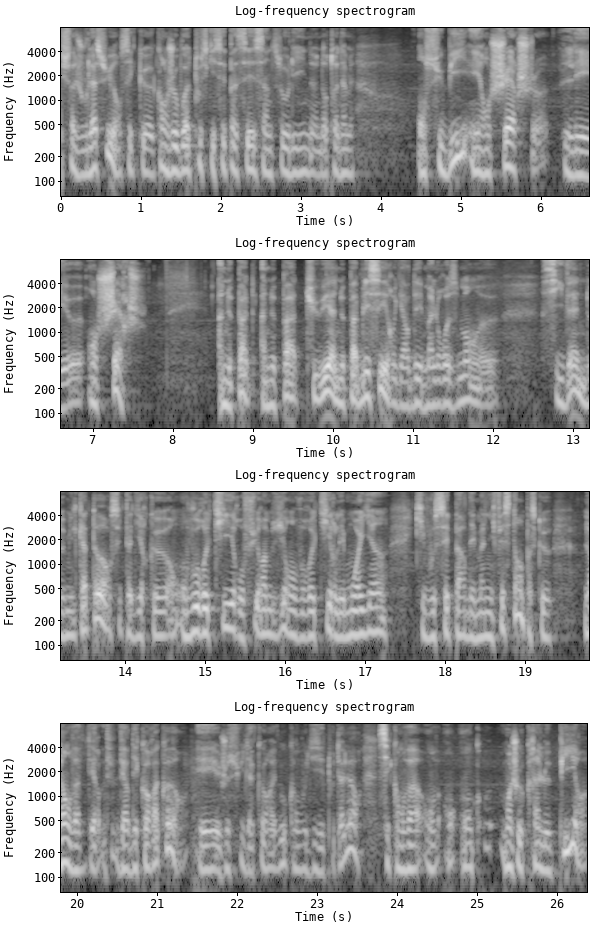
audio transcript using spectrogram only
ça je vous l'assure, c'est que quand je vois tout ce qui s'est passé, Sainte-Soline, Notre-Dame, on subit et on cherche les, euh, on cherche à ne pas à ne pas tuer, à ne pas blesser. Regardez, malheureusement. Siven 2014, c'est-à-dire qu'on vous retire au fur et à mesure, on vous retire les moyens qui vous séparent des manifestants, parce que là, on va vers des corps à corps. Et je suis d'accord avec vous quand vous disiez tout à l'heure, c'est qu'on va, moi je crains le pire,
